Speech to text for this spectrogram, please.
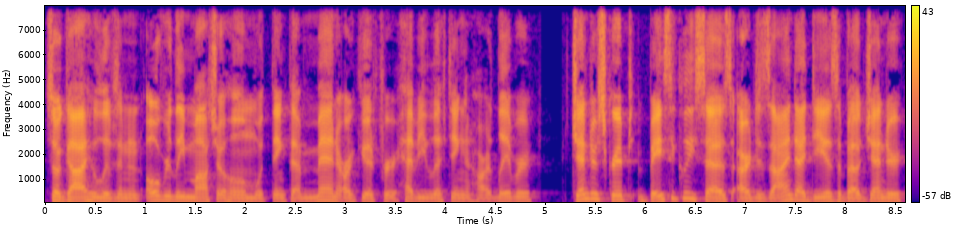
So, a guy who lives in an overly macho home would think that men are good for heavy lifting and hard labor. Gender script basically says our designed ideas about gender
